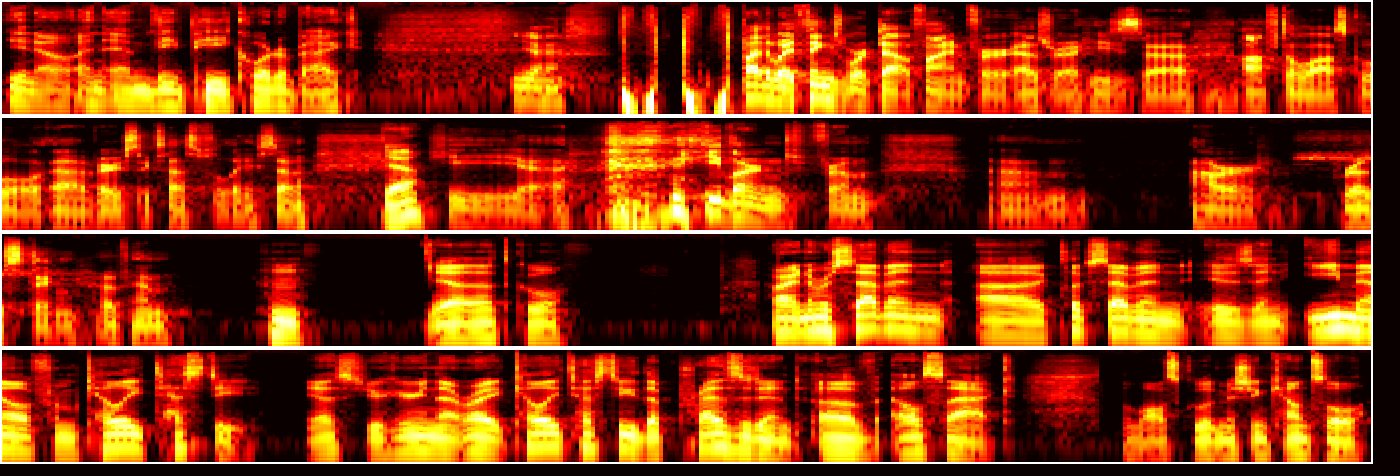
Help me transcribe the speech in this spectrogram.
you know, an MVP quarterback. Yeah. By the way, things worked out fine for Ezra. He's uh, off to law school uh, very successfully. So Yeah. he uh, he learned from um, our roasting of him. Hmm. Yeah, that's cool. All right, number seven, uh, clip seven is an email from Kelly Testy. Yes, you're hearing that right. Kelly Testy, the president of LSAC, the Law School Admission Council.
